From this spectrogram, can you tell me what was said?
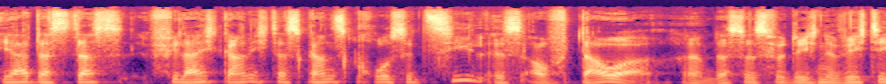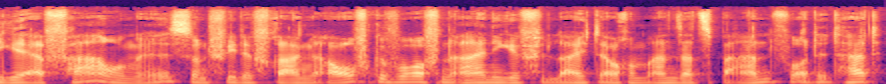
ja, dass das vielleicht gar nicht das ganz große Ziel ist auf Dauer, ähm, dass das für dich eine wichtige Erfahrung ist und viele Fragen aufgeworfen, einige vielleicht auch im Ansatz beantwortet hat,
